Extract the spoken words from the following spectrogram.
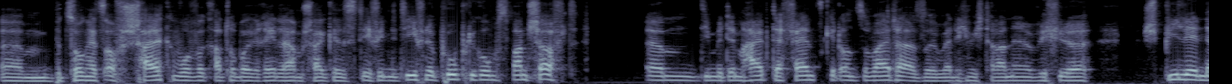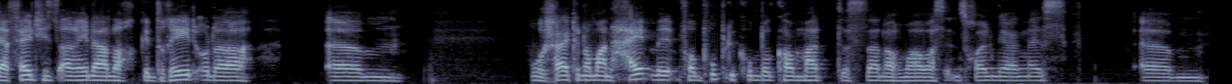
Ähm, bezogen jetzt auf Schalke, wo wir gerade drüber geredet haben, Schalke ist definitiv eine Publikumsmannschaft, ähm, die mit dem Hype der Fans geht und so weiter. Also wenn ich mich daran erinnere, wie viele Spiele in der Feldschieß Arena noch gedreht oder ähm, wo Schalke nochmal einen Hype mit, vom Publikum bekommen hat, dass da nochmal was ins Rollen gegangen ist. Ähm,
